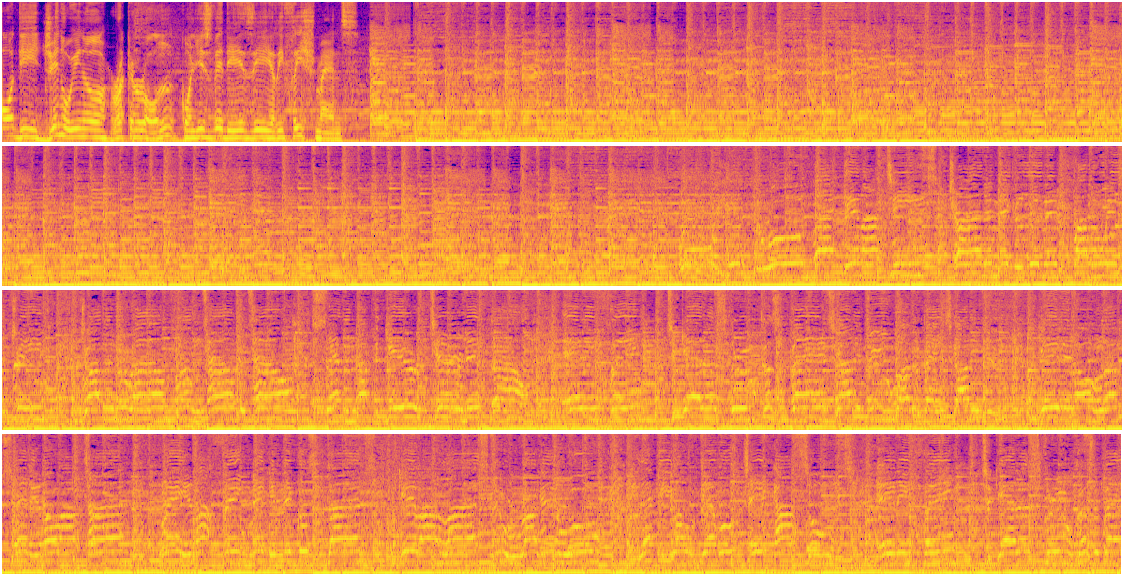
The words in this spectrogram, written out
Po' di genuino rock and roll con gli svedesi Refreshments. Through, cause the band's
